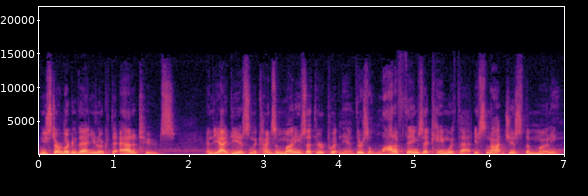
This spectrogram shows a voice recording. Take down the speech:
And you start looking at that and you look at the attitudes and the ideas and the kinds of monies that they're putting in. There's a lot of things that came with that. It's not just the money,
